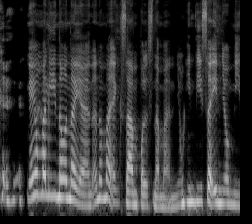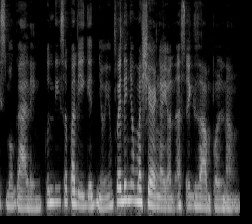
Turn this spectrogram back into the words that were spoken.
Ngayong malinaw na yan, ano mga examples naman, yung hindi sa inyo mismo galing, kundi sa paligid nyo, yung pwede nyo ma-share ngayon as example ng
